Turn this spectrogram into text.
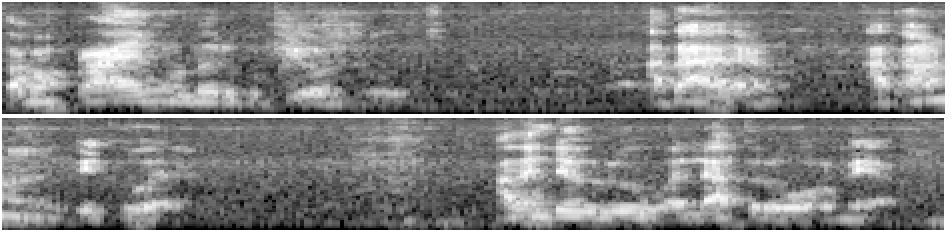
സമപ്രായമുള്ള ഒരു കുട്ടിയോട് ചോദിച്ചു അതാരാണ്? അതാണ് രഘുവരൻ. അതെന്റെ ഒരു വല്ലാത്തൊരു ഓർമ്മയാണ്.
